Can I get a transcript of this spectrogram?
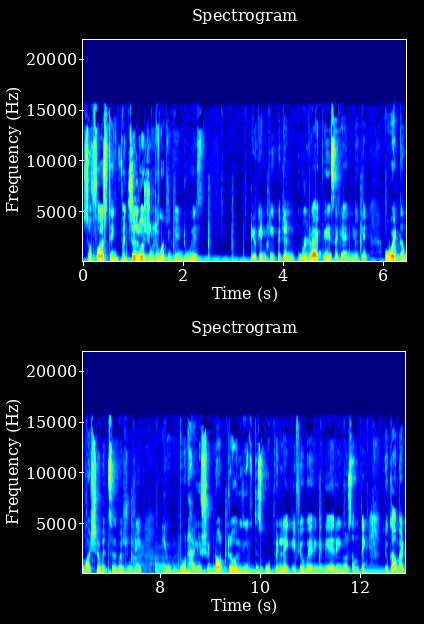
So first thing with silver jewelry what you can do is you can keep it in cool dry place. Again you can avoid the moisture with silver jewelry. You don't have you should not uh, leave this open like if you're wearing an earring or something you come at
